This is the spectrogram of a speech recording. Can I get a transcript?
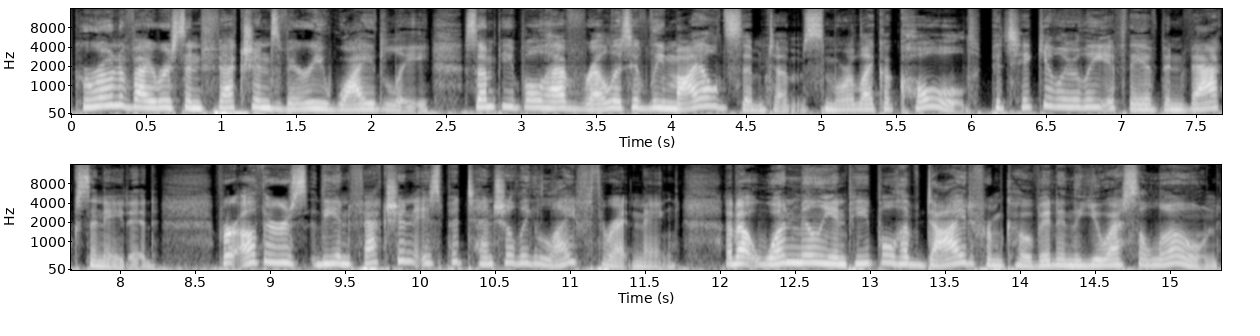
Coronavirus infections vary widely. Some people have relatively mild symptoms, more like a cold, particularly if they have been vaccinated. For others, the infection is potentially life threatening. About 1 million people have died from COVID in the U.S. alone.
